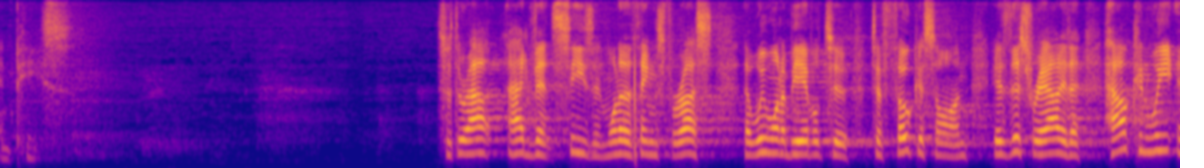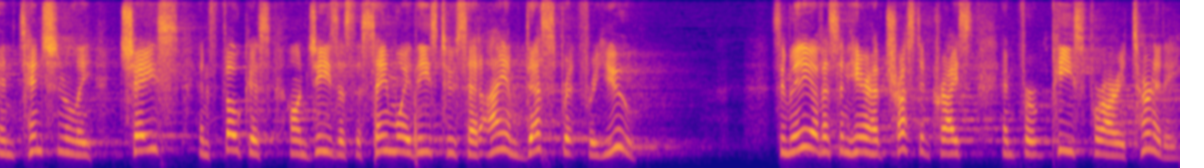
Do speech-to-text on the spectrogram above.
and peace. So, throughout Advent season, one of the things for us that we want to be able to, to focus on is this reality that how can we intentionally chase and focus on Jesus the same way these two said, I am desperate for you. See, many of us in here have trusted Christ and for peace for our eternity.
